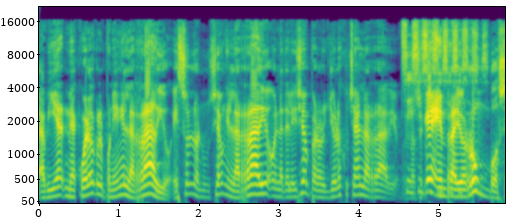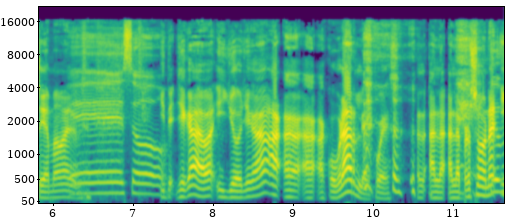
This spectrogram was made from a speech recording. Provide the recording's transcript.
había, me acuerdo que lo ponían en la radio. Eso lo anunciaban en la radio o en la televisión, pero yo lo escuchaba en la radio. Sí, no sí, sé qué, sí, en Radio Rumbo se llamaba. Eso. Y te- llegaba y yo llegaba a, a- cobrarle, pues, a, a la, a la persona y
